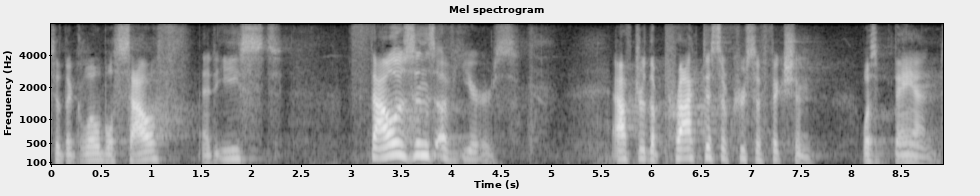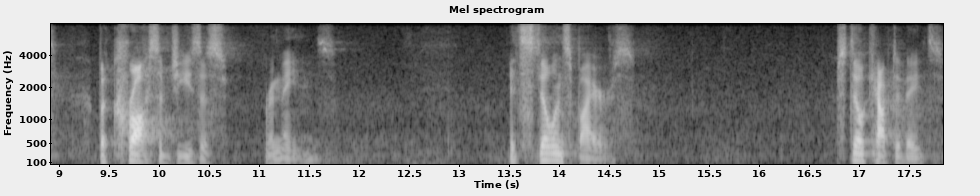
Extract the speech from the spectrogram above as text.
to the global south and east. Thousands of years after the practice of crucifixion was banned, the cross of Jesus remains. It still inspires, still captivates.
